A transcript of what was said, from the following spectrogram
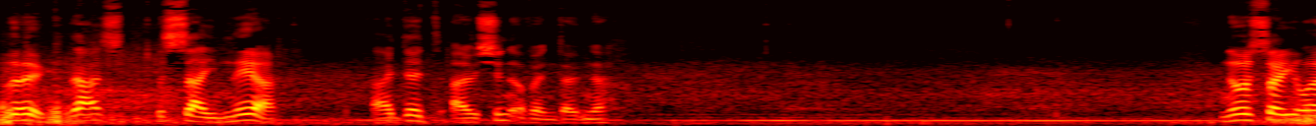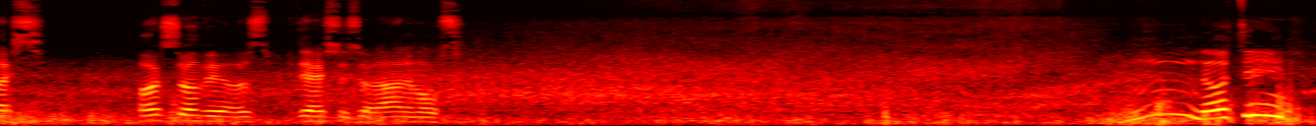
look, that's the sign there. I did, I shouldn't have went down there. No cyclists, horse surveyors, pedestrians or animals. Mmm, naughty!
